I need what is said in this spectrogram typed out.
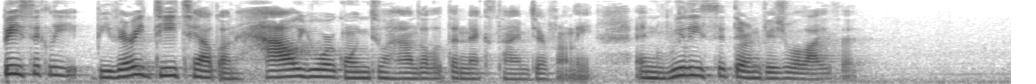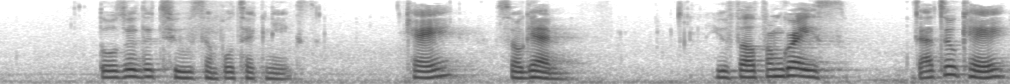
Basically, be very detailed on how you are going to handle it the next time differently and really sit there and visualize it. Those are the two simple techniques. Okay? So, again, you fell from grace. That's okay.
